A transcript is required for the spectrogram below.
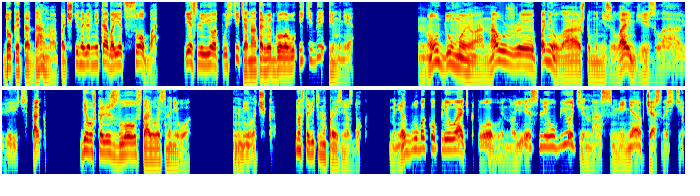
Док эта дама почти наверняка боец Соба. Если ее отпустить, она оторвет голову и тебе, и мне. Ну, думаю, она уже поняла, что мы не желаем ей зла, ведь так? Девушка лишь зло уставилась на него. «Милочка», — наставительно произнес док, — «мне глубоко плевать, кто вы, но если убьете нас, меня в частности,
